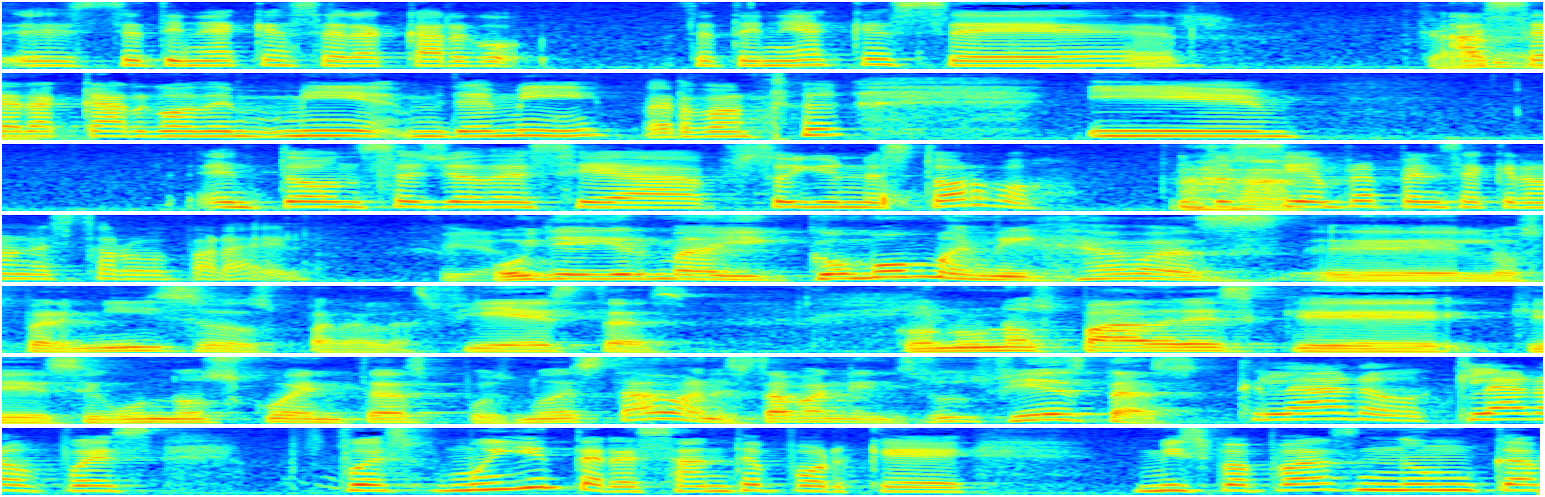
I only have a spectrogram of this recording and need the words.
eh, se tenía que hacer a cargo se tenía que ser, hacer a cargo de mí, de mí, perdón. y entonces yo decía, soy un estorbo. Entonces siempre pensé que era un estorbo para él. Oye, Irma, ¿y cómo manejabas eh, los permisos para las fiestas? Con unos padres que, que, según nos cuentas, pues no estaban, estaban en sus fiestas. Claro, claro, pues, pues muy interesante porque mis papás nunca,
